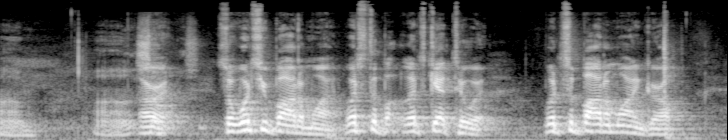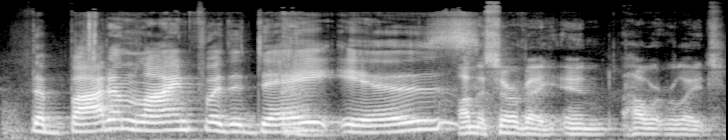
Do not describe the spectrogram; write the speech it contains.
Um, uh, All so- right. So what's your bottom line? What's the, let's get to it. What's the bottom line, girl, The bottom line for the day is on the survey and how it relates?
